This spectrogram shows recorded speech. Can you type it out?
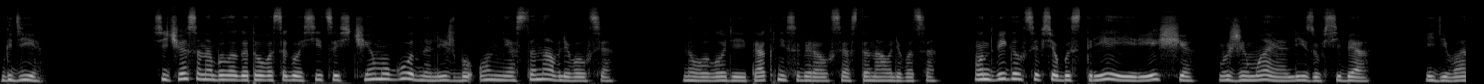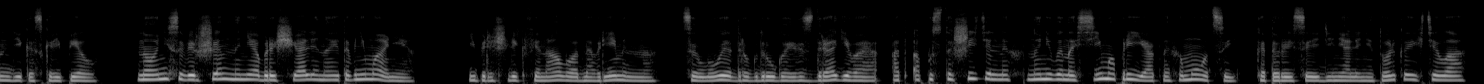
Где?» Сейчас она была готова согласиться с чем угодно, лишь бы он не останавливался. Но Володя и так не собирался останавливаться. Он двигался все быстрее и резче, выжимая Лизу в себя. И диван дико скрипел. но они совершенно не обращали на это внимания и пришли к финалу одновременно, целуя друг друга и вздрагивая от опустошительных, но невыносимо приятных эмоций, которые соединяли не только их тела,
